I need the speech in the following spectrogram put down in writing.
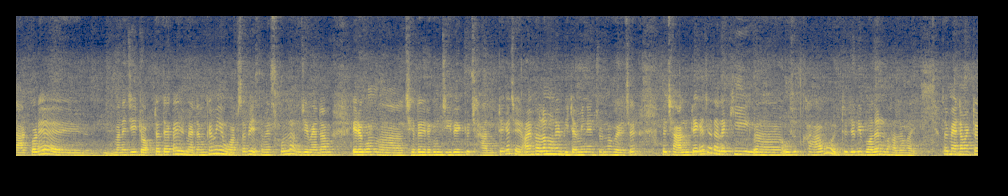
তারপরে মানে যে ডক্টর দেখায় ওই ম্যাডামকে আমি হোয়াটসঅ্যাপে এস এম এস করলাম যে ম্যাডাম এরকম ছেলে এরকম জিভে একটু ছাল উঠে গেছে? আমি ভাবলাম মনে হয় ভিটামিনের জন্য হয়েছে। তো ছাল উঠে গেছে, তাহলে কি ওষুধ খাওয়াবো? একটু যদি বলেন ভালো হয়। তো ম্যাডাম একটা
